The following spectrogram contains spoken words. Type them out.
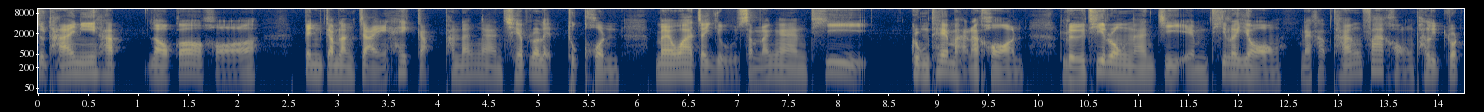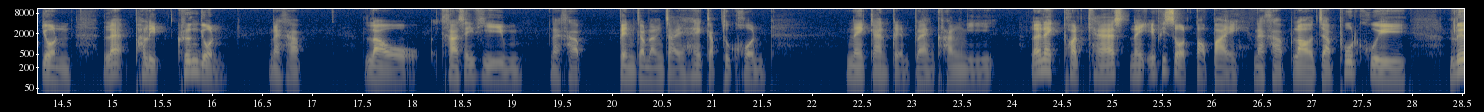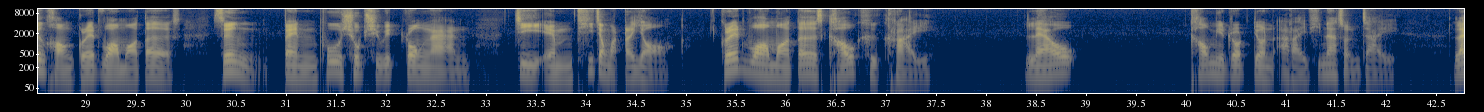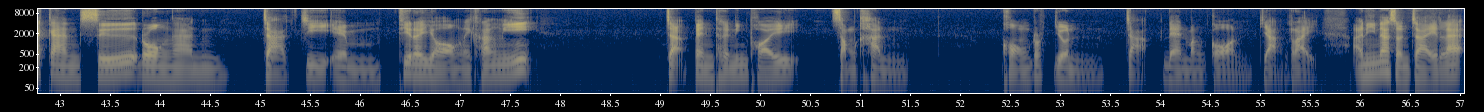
สุดท้ายนี้ครับ เราก็ขอเป็นกำลังใจให้กับพนักงานเชฟโรเลตทุกคนแม้ว่าจะอยู่สำนักงานที่กรุงเทพมหานคร หรือที่โรงงาน GM ที่ระยองนะครับ ทั้งฝ้าของผลิตรถยนต์ และผลิตเครื่องยนต์นะครับ เราคาไซทีมนะครับ เป็นกำลังใจให้กับทุกคนในการเปลี่ยนแปลงครั้งนี้ และในพอดแคสต์ใน episode ต่อไปนะครับ เราจะพูดคุยเรื่องของ Great Wall Motors ซึ่งเป็นผู้ชุบชีวิตโรงงาน GM ที่จังหวัดระยอง Great Wall Motors เขาคือใคร แล้วเขามีรถยนต์อะไรที่น่าสนใจ และการซื้อโรงงานจาก GM ที่ระยองในครั้งนี้ จะเป็น turning point สำคัญของรถยนต์จากแดนมังกรอย่างไร อันนี้น่าสนใจและ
